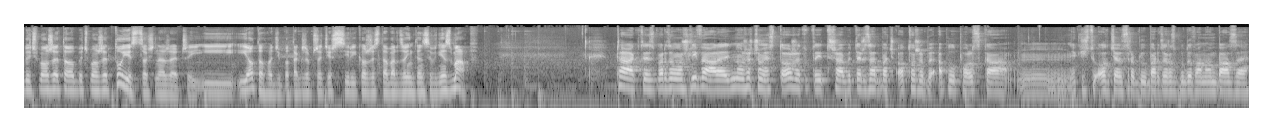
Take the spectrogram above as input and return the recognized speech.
być może to, być może tu jest coś na rzeczy i, i o to chodzi, bo także przecież Siri korzysta bardzo intensywnie z map. Tak, to jest bardzo możliwe, ale inną rzeczą jest to, że tutaj trzeba by też zadbać o to, żeby Apple Polska mm, jakiś tu oddział zrobił bardzo rozbudowaną bazę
